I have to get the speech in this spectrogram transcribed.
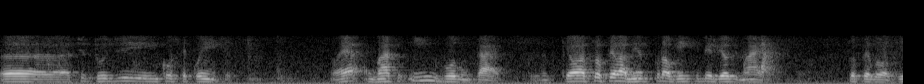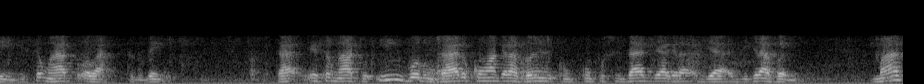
uh, atitude inconsequente. Assim, não é? Um ato involuntário, por exemplo, que é o atropelamento por alguém que bebeu demais. Atropelou alguém. Isso é um ato, olá, tudo bem? Tá? Esse é um ato involuntário com agravante, com, com possibilidade de, agra, de, de gravante. Mas,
